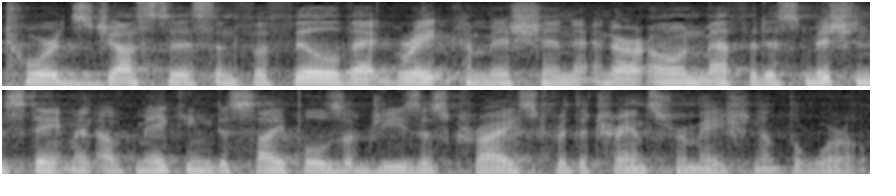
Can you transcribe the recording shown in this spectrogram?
towards justice and fulfill that great commission and our own Methodist mission statement of making disciples of Jesus Christ for the transformation of the world.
